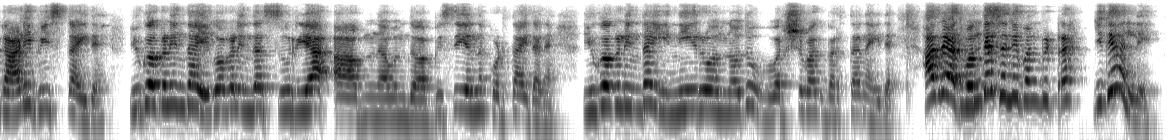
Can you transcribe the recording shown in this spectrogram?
ಗಾಳಿ ಬೀಸ್ತಾ ಇದೆ. ಯುಗಗಳಿಂದ ಯುಗಗಳಿಂದ ಸೂರ್ಯ ಒಂದು ಬಿಸಿಯನ್ನು ಕೊಡ್ತಾ ಇದ್ದಾನೆ. ಯುಗಗಳಿಂದ ಈ ನೀರು ಅನ್ನೋದು ವರ್ಷವಾಗಿ ಬರ್ತಾನೆ ಇದೆ. ಆದ್ರೆ ಅದು ಒಂದೇ ಸಲ ಬಂದ್ಬಿಟ್ರೆ ಇದೆ ಅಲ್ಲಿ.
